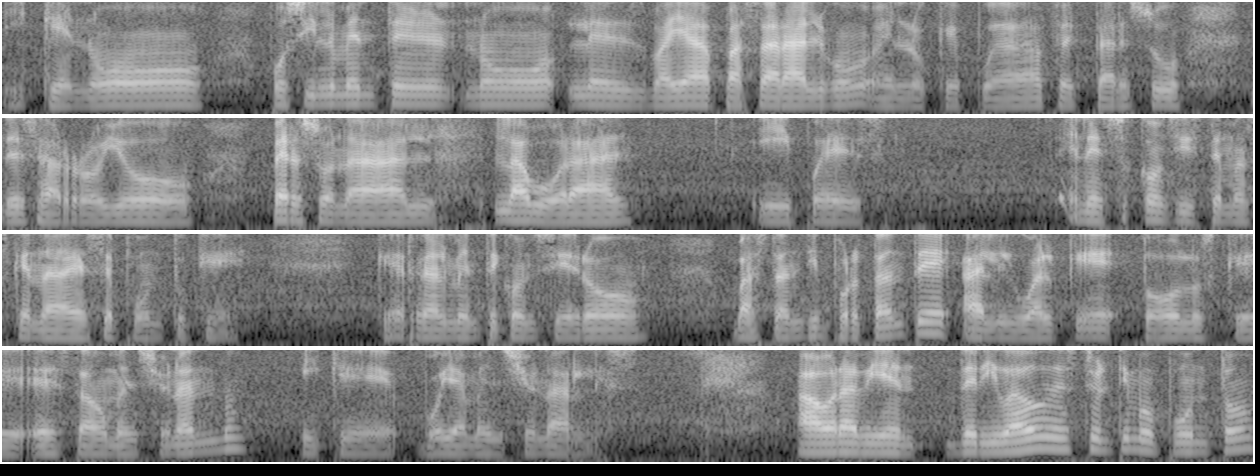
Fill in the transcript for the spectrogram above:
y que no posiblemente no les vaya a pasar algo en lo que pueda afectar su desarrollo personal, laboral y pues en eso consiste más que nada ese punto que, que realmente considero bastante importante al igual que todos los que he estado mencionando y que voy a mencionarles. Ahora bien, derivado de este último punto,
